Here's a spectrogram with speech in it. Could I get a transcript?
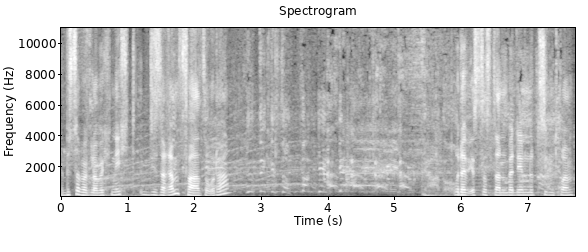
Dann bist du aber, glaube ich, nicht in dieser REM-Phase, oder? Oder wie ist das dann bei den luziden Träumen?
